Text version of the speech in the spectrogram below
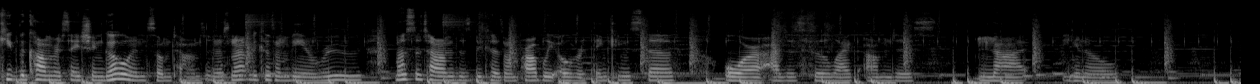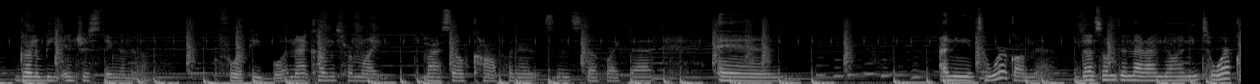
keep the conversation going sometimes. And it's not because I'm being rude. Most of the times it's because I'm probably overthinking stuff or I just feel like I'm just not, you know, gonna be interesting enough for people. And that comes from like my self-confidence and stuff like that. And i need to work on that. That's something that i know i need to work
